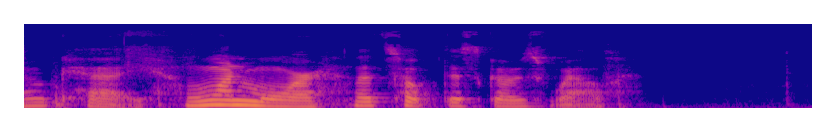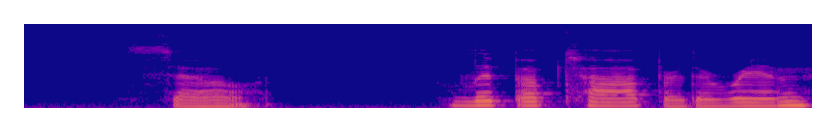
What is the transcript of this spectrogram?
Okay, one more. Let's hope this goes well. So, lip up top or the rim.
